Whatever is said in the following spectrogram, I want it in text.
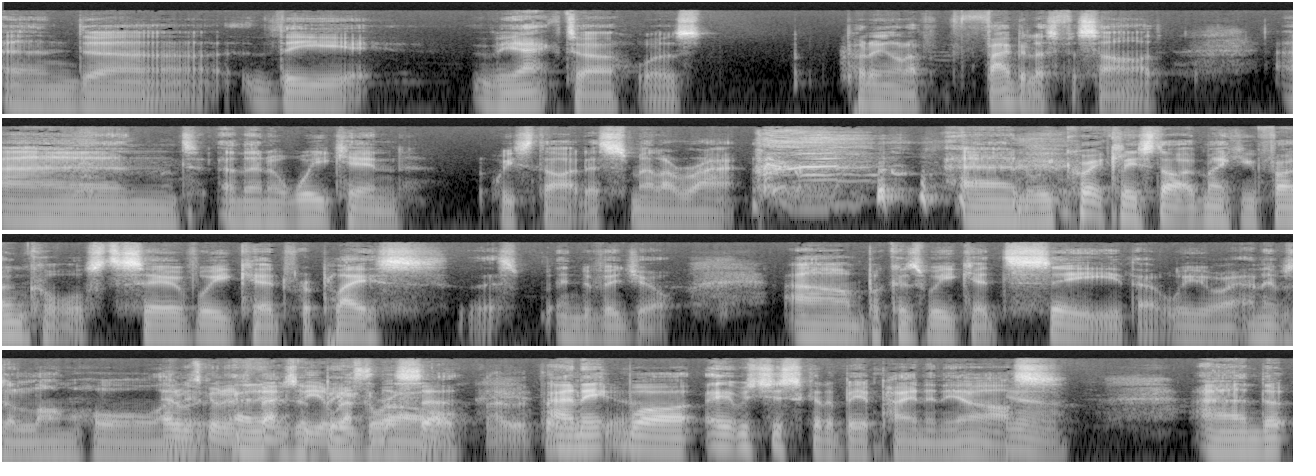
and uh, the the actor was putting on a fabulous facade, and and then a week in, we started to smell a rat. and we quickly started making phone calls to see if we could replace this individual. Um, because we could see that we were, and it was a long haul, And it was gonna affect the rest of the set, I would think, and it yeah. was, it was just going to be a pain in the ass. And the,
